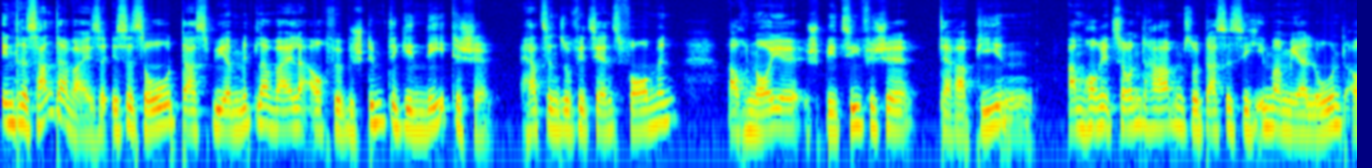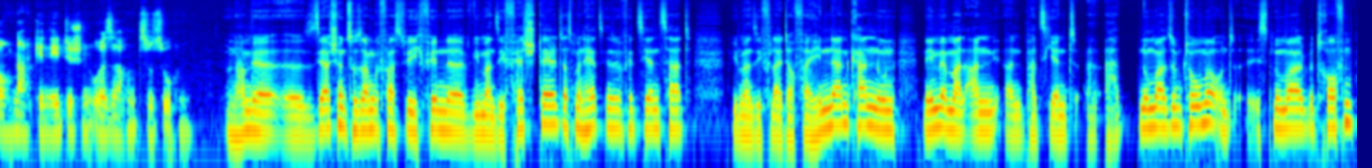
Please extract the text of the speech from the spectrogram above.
Interessanterweise ist es so, dass wir mittlerweile auch für bestimmte genetische Herzinsuffizienzformen auch neue spezifische Therapien am Horizont haben, so dass es sich immer mehr lohnt, auch nach genetischen Ursachen zu suchen. Nun haben wir äh, sehr schön zusammengefasst, wie ich finde, wie man sie feststellt, dass man Herzinsuffizienz hat, wie man sie vielleicht auch verhindern kann. Nun nehmen wir mal an, ein Patient äh, hat nun mal Symptome und ist nun mal betroffen.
